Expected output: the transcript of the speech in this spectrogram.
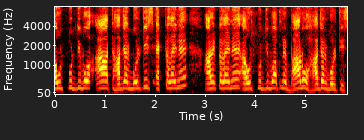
আউটপুট দিব আট হাজার ভোল্টিস একটা লাইনে আরেকটা লাইনে আউটপুট দিব আপনার বারো হাজার ভোল্টিস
